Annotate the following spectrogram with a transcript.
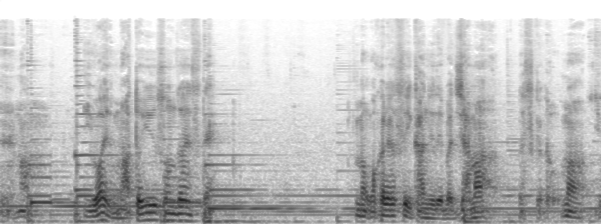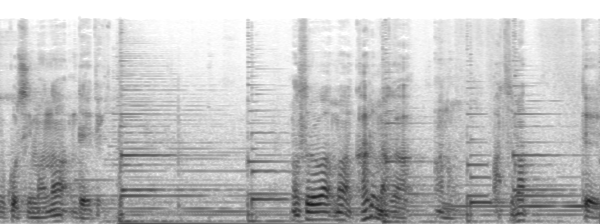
えー、まあいわゆる魔という存在ですね。まあ、分かりやすい感じで言えば邪魔ですけどまあ横島な霊的、まあ、それはまあカルマがあの集まって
